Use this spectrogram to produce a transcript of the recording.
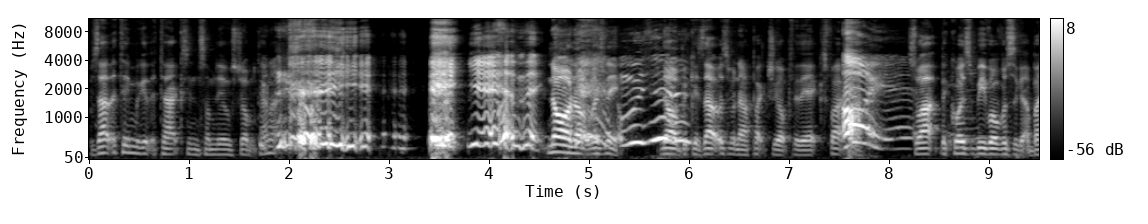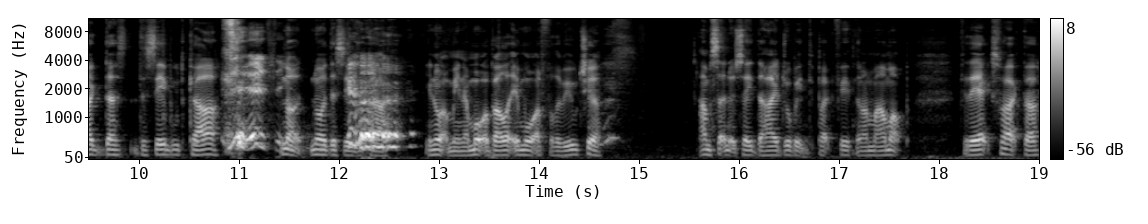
Was that the time we got the taxi and somebody else jumped in it? yeah. yeah. Think- No, no, wasn't it. Was it? No, because that was when I picked you up for the X Factor. Oh yeah. So I, because we've obviously got a big dis- disabled car. No, no disabled car. You know what I mean? A mobility motor for the wheelchair. I'm sitting outside the hydro waiting to pick Faith and her mum up for the X Factor.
